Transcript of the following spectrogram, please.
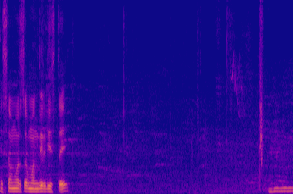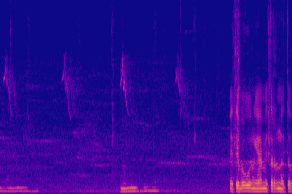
हे समोरचं मंदिर दिसतंय. येथे बघून घ्या मित्रांनो इथं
